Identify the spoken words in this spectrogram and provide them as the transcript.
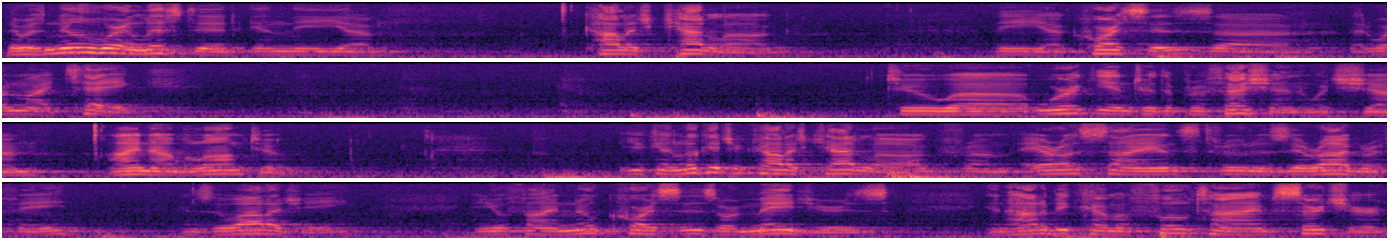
there was nowhere listed in the um, college catalog the uh, courses uh, that one might take to uh, work into the profession which um, I now belong to. You can look at your college catalog from aeroscience through to xerography in zoology, and you'll find no courses or majors in how to become a full time searcher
